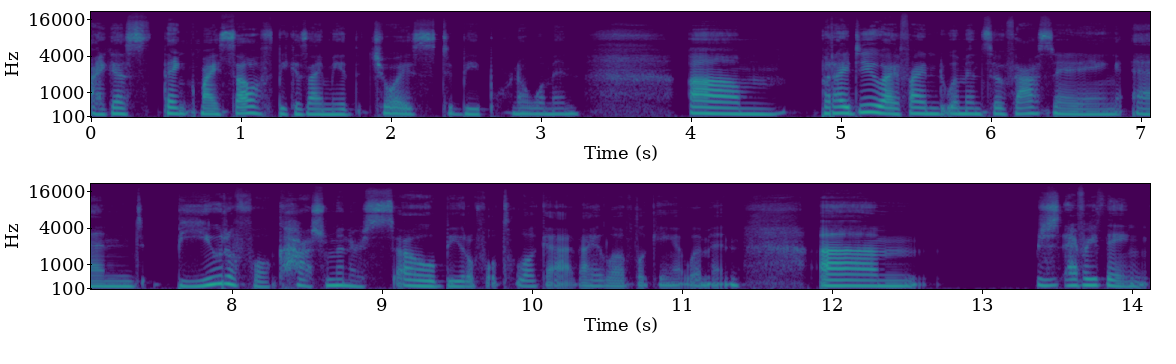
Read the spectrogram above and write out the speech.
I guess thank myself because I made the choice to be born a woman. Um but I do I find women so fascinating and beautiful. Gosh, women are so beautiful to look at. I love looking at women. Um just everything,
